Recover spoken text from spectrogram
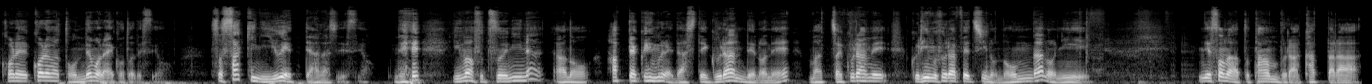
これ、これはとんでもないことですよ。そう、先に言えって話ですよ。ね？今普通にな、あの、800円ぐらい出してグランデのね、抹茶クラメ、クリームフラペチーノ飲んだのに、で、その後タンブラー買ったら、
